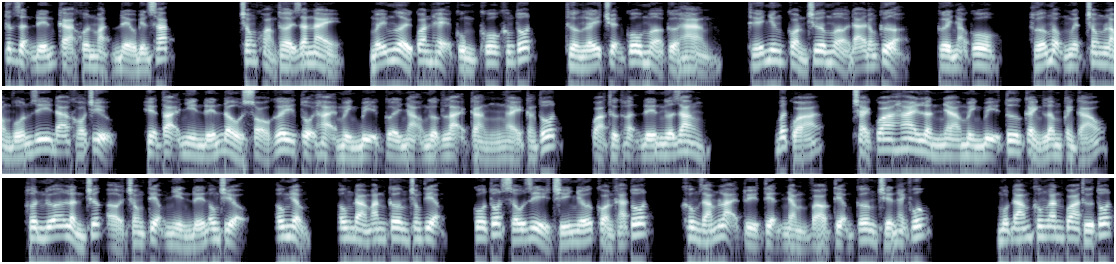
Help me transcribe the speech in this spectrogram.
tức giận đến cả khuôn mặt đều biến sắc trong khoảng thời gian này, mấy người quan hệ cùng cô không tốt, thường lấy chuyện cô mở cửa hàng, thế nhưng còn chưa mở đã đóng cửa, cười nhạo cô, hứa mộng nguyệt trong lòng vốn dĩ đã khó chịu, hiện tại nhìn đến đầu sỏ gây tội hại mình bị cười nhạo ngược lại càng ngày càng tốt, quả thực hận đến ngứa răng. Bất quá, trải qua hai lần nhà mình bị tư cảnh lâm cảnh cáo, hơn nữa lần trước ở trong tiệm nhìn đến ông triệu, ông nhậm, ông đàm ăn cơm trong tiệm, cô tốt xấu gì trí nhớ còn khá tốt, không dám lại tùy tiện nhằm vào tiệm cơm chiến hạnh phúc. Một đám không ăn qua thứ tốt,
